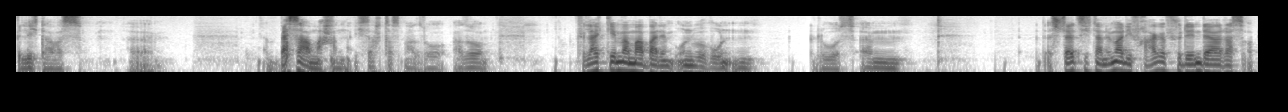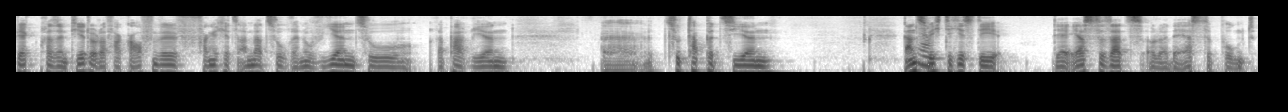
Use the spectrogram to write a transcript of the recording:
Will ich da was äh, besser machen? Ich sage das mal so. Also vielleicht gehen wir mal bei dem Unbewohnten los. Ähm, es stellt sich dann immer die Frage für den, der das Objekt präsentiert oder verkaufen will, fange ich jetzt an, da zu renovieren, zu reparieren, äh, zu tapezieren. Ganz Ja. wichtig ist die, der erste Satz oder der erste Punkt,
